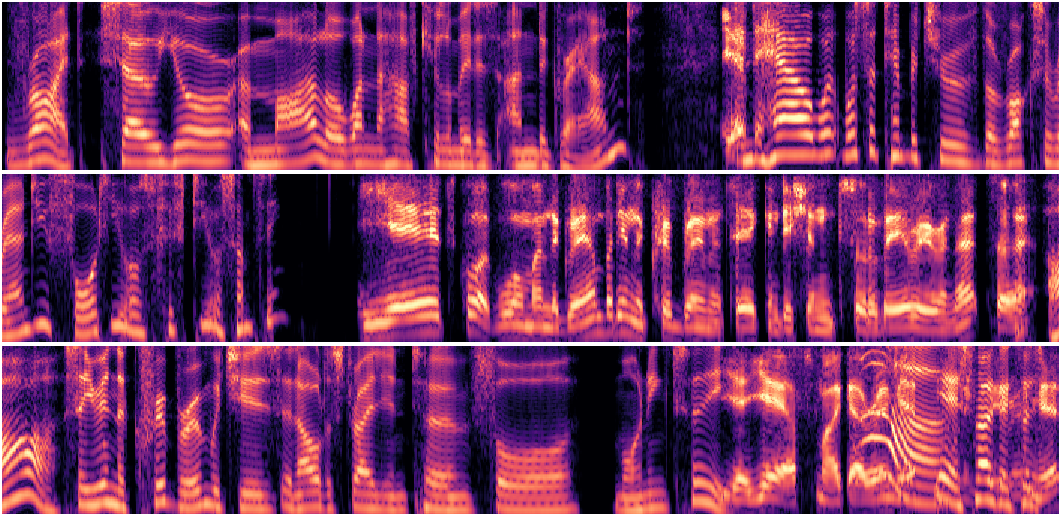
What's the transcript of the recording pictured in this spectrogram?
Right. So you're a mile or one and a half kilometres underground. Yep. And how? What, what's the temperature of the rocks around you? Forty or fifty or something? Yeah, it's quite warm underground, but in the crib room, it's air conditioned sort of area and that. So Uh, oh, so you're in the crib room, which is an old Australian term for morning tea. yeah, yeah, a smoker room. Ah. Yeah, Yeah, smoker. Because yeah.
